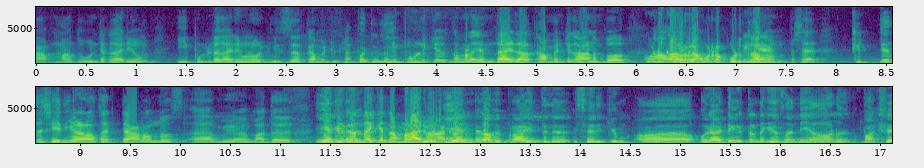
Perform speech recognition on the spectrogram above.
ആ മധുവിന്റെ കാര്യവും ഈ പുള്ളിയുടെ കാര്യങ്ങളും ഒരുമിച്ച് ചേർക്കാൻ പറ്റില്ല. പറ്റൂല. ഈ പുള്ളിക്ക് നമ്മൾ എന്തായാലും ആ കമന്റ് കാണുമ്പോൾ ഒരെണ്ണം ഒരെണ്ണം കൊടുക്കാൻ. തോന്നും. പക്ഷെ കിട്ടിയത് ശരിയാണോ തെറ്റാണോ എന്ന് അത് എന്റെ- നിർണയിക്കാൻ നമ്മൾ ആരും എന്റെ ഒരു അഭിപ്രായത്തിൽ ശരിക്കും ഒരു അടി കിട്ടേണ്ട കേസ് തന്നെയാണ്. പക്ഷേ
